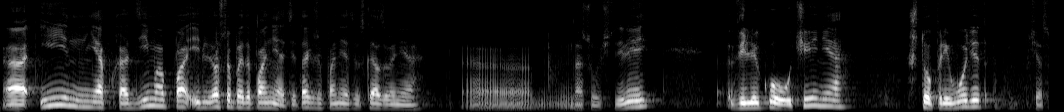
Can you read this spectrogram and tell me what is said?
Э, и необходимо, и для того, чтобы это понять, и также понять высказывание э, наших учителей, велико учение, что приводит, сейчас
